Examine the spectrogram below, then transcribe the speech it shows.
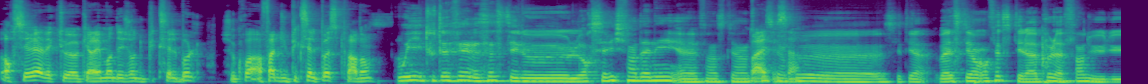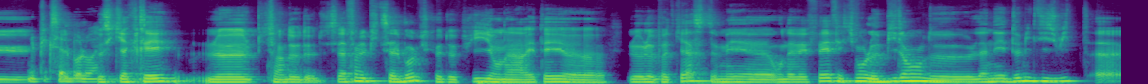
hors série avec euh, carrément des gens du Pixel Ball, je crois, enfin du Pixel Post, pardon. Oui, tout à fait. Mais ça, c'était le leur série fin d'année. Euh, Enfin, c'était un Ouais, truc un ça. peu. euh, c'était, bah, en fait, c'était un peu la fin du, du, Du Pixel Ball, ouais. de ce qui a créé le. Enfin, de, de- c'est la fin du Pixel Ball puisque depuis, on a arrêté euh, le, le podcast, mais euh, on avait fait effectivement le bilan de l'année 2018 euh,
